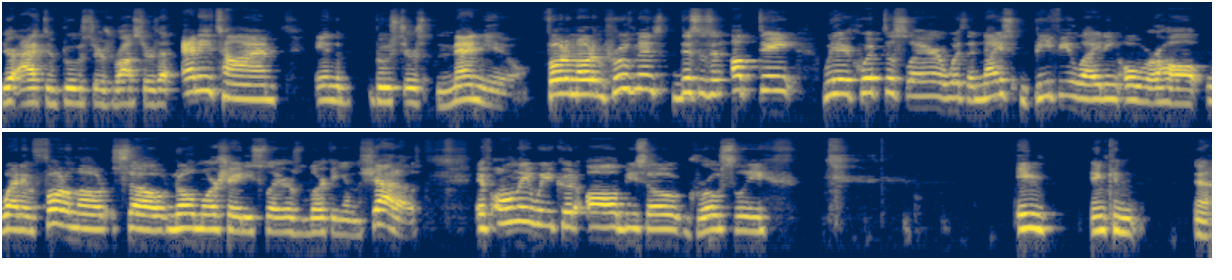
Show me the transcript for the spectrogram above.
your active boosters rosters at any time in the boosters menu. Photo mode improvements. This is an update we equipped the Slayer with a nice beefy lighting overhaul when in photo mode, so no more shady Slayers lurking in the shadows. If only we could all be so grossly in in uh,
